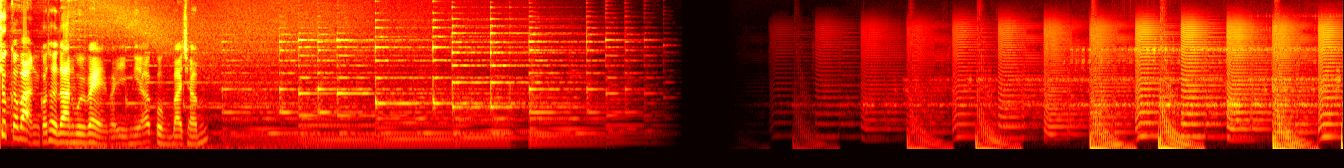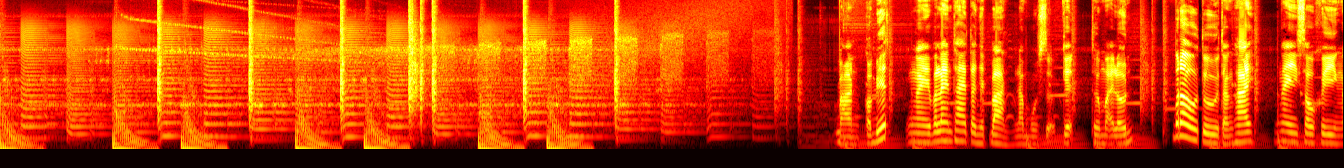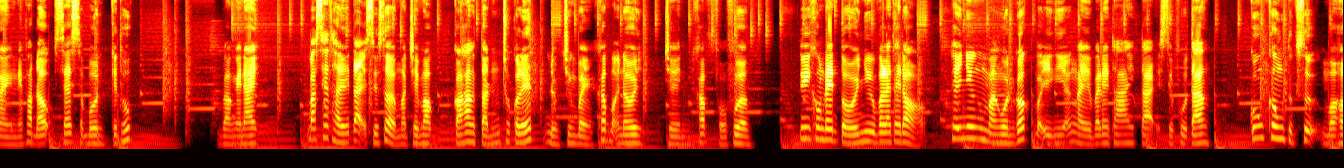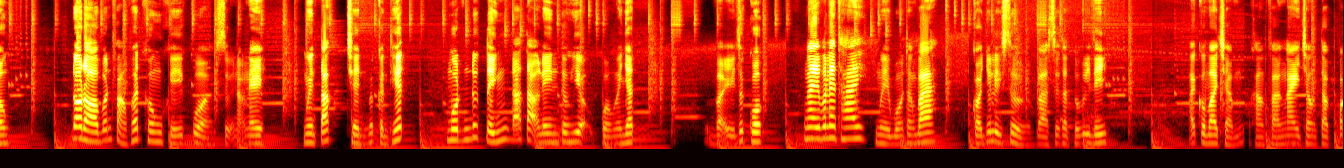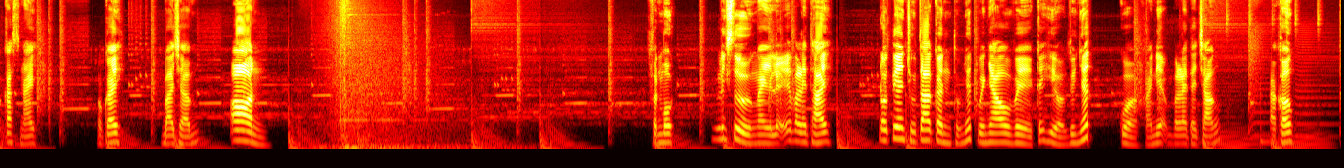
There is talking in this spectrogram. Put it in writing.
Chúc các bạn có thời gian vui vẻ và ý nghĩa cùng ba chấm. Bạn có biết ngày Valentine tại Nhật Bản là một sự kiện thương mại lớn, bắt đầu từ tháng 2, ngay sau khi ngày ném phạt đậu Sesabon kết thúc. Vào ngày này, bạn sẽ thấy tại xứ sở mặt trời mọc có hàng tấn chocolate được trưng bày khắp mọi nơi trên khắp phố phường. Tuy không đen tối như Valentine đỏ, thế nhưng mà nguồn gốc và ý nghĩa ngày Valentine tại xứ Phù Tang cũng không thực sự mờ hồng. Đó đó vẫn phảng phất không khí của sự nặng nề, nguyên tắc trên mức cần thiết một đức tính đã tạo nên thương hiệu của người Nhật. Vậy rốt cuộc, ngày Valentine 14 tháng 3 có những lịch sử và sự thật thú vị gì? Hãy cùng 3 chấm khám phá ngay trong tập podcast này. Ok, 3 chấm on! Phần 1. Lịch sử ngày lễ Valentine Đầu tiên chúng ta cần thống nhất với nhau về cách hiểu duy nhất của khái niệm Valentine trắng. À không,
